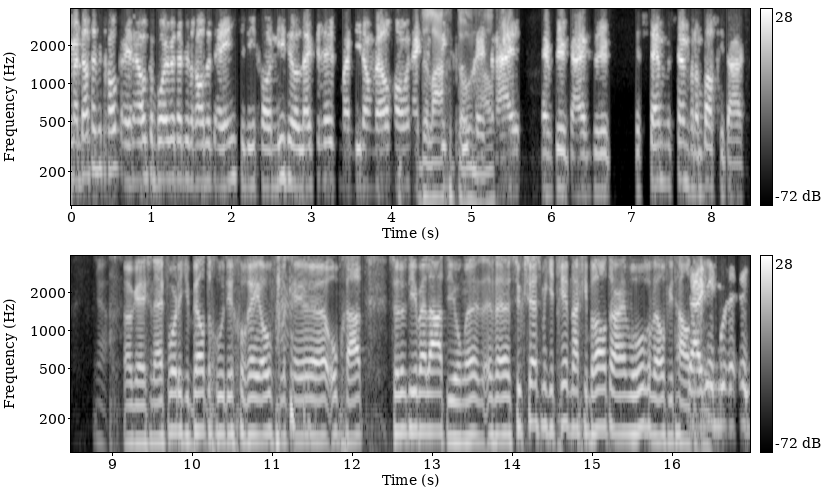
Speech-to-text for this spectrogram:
maar dat heb ik ook. In elke boyband heb je er altijd eentje die gewoon niet heel lekker is, maar die dan wel gewoon echt De lage toon is. haalt. En hij heeft natuurlijk, hij heeft natuurlijk de stem, de stem van een basgitaar. Oké, Snij, voordat je bel te goed in Goree overlijk eh, opgaat, zullen we het hierbij laten, jongen. Eh, succes met je trip naar Gibraltar en we horen wel of je het haalt. Ja, ik, ik, moet- ik,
